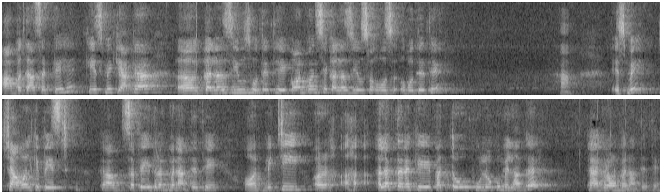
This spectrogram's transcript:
आप बता सकते हैं कि इसमें क्या क्या कलर्स यूज़ होते थे? कौन कौन से कलर्स यूज़ होते थे? हाँ इसमें चावल के पेस्ट का सफ़ेद रंग बनाते थे और मिट्टी और अलग तरह के पत्तों, फूलों को मिलाकर बैकग्राउंड बनाते थे।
